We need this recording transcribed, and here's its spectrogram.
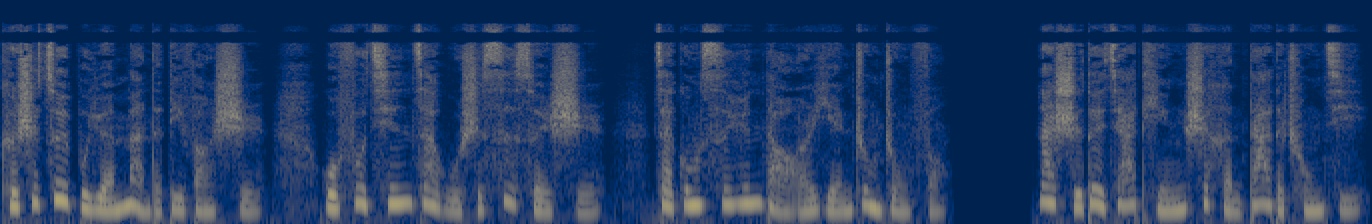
可是最不圆满的地方是我父亲在五十四岁时在公司晕倒而严重中风。那时对家庭是很大的冲击，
